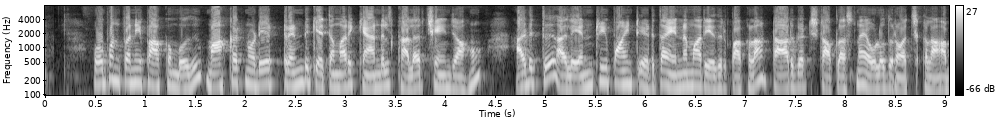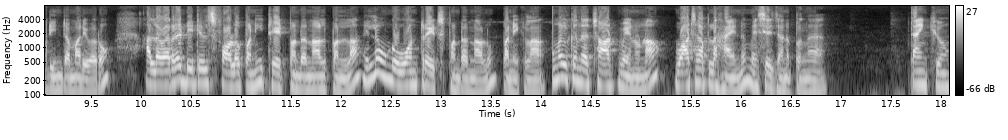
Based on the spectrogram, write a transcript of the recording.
ஓப்பன் பண்ணி பார்க்கும்போது மார்க்கெட்னுடைய ட்ரெண்டுக்கு ஏற்ற மாதிரி கேண்டில் கலர் சேஞ்ச் ஆகும். அடுத்து அதில் என்ட்ரி பாயிண்ட் எடுத்தால் என்ன மாதிரி எதிர்பார்க்கலாம்? டார்கெட் ஸ்டாப்லாஸ்னால் எவ்வளோ தூரம் வச்சுக்கலாம் அப்படின்ற மாதிரி வரும். அதில் வர டீட்டெயில்ஸ் ஃபாலோ பண்ணி ட்ரேட் பண்ணுறனாலும் பண்ணலாம். இல்லை உங்கள் ஓன் ட்ரேட்ஸ் பண்ணுறனாலும் பண்ணிக்கலாம். உங்களுக்கு இந்த சார்ட் வேணும்னா வாட்ஸ்அப்பில் ஹைன்னு மெசேஜ் அனுப்புங்க. தேங்க்யூ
